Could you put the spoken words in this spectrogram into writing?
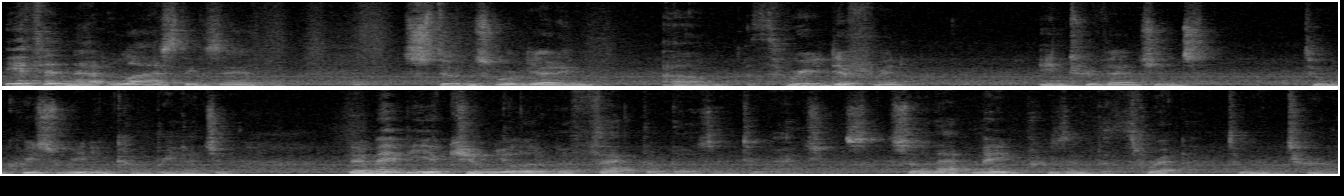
If in that last example, students were getting um, three different interventions to increase reading comprehension, there may be a cumulative effect of those interventions, so that may present a threat to internal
